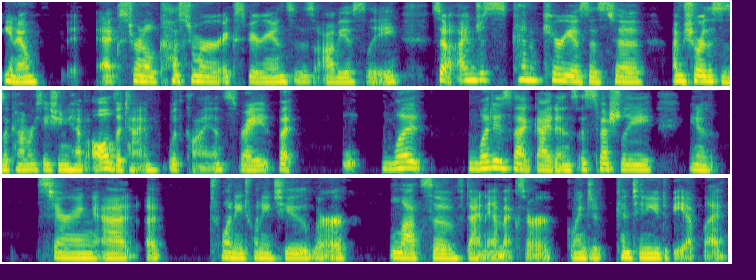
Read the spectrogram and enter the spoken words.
you know external customer experiences obviously. So i'm just kind of curious as to i'm sure this is a conversation you have all the time with clients right? But what what is that guidance especially you know staring at a 2022 where lots of dynamics are going to continue to be at play?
